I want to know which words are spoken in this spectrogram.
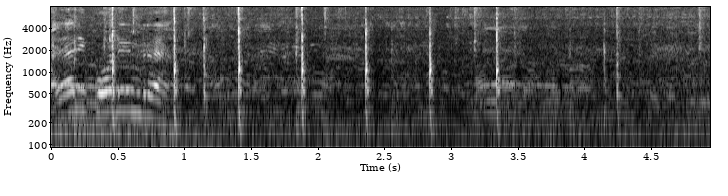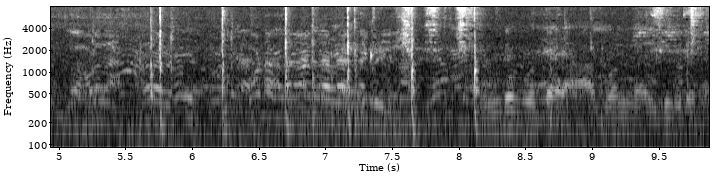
அதான் நீ போடுன்றேன் ரெண்டு போட்டாரா பொண்ணு இது கொடுங்க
